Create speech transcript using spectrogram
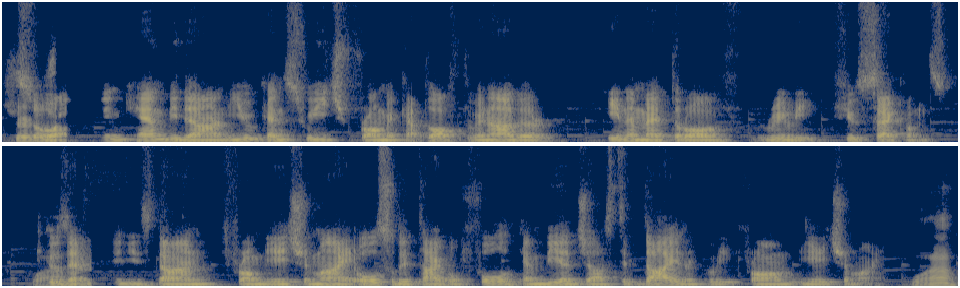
Sure. So everything can be done. You can switch from a cutoff to another in a matter of really few seconds wow. because everything is done from the HMI. Also, the type of fold can be adjusted directly from the HMI. Wow.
